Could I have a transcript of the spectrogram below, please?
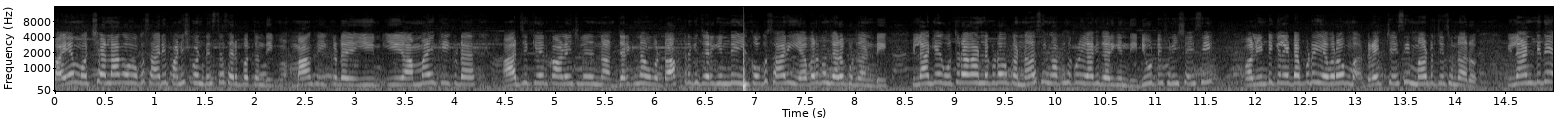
భయం వచ్చేలాగా ఒకసారి పనిష్మెంట్ ఇస్తే సరిపోతుంది. మాకు ఇక్కడ ఈ ఈ అమ్మాయికి ఇక్కడ ఆర్జీ కేర్ కాలేజ్లో జరిగిన ఒక డాక్టర్కి జరిగింది ఇంకొకసారి ఎవరికి జరగకూడదండి. ఇలాగే ఉత్తరాఖండ్లో కూడా ఒక నర్సింగ్ ఆఫీసర్ కూడా ఇలాగే జరిగింది. డ్యూటీ ఫినిష్ చేసి వాళ్ళు ఇంటికి వెళ్ళేటప్పుడు ఎవరో రేప్ చేసి మర్డర్ చేస్తున్నారు. ఇలాంటిది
